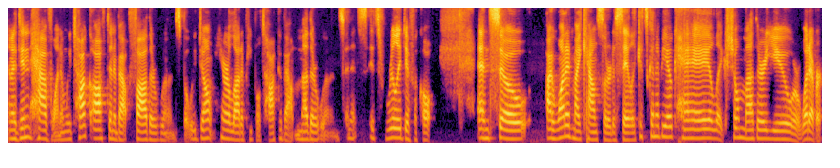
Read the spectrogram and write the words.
and I didn't have one. And we talk often about father wounds, but we don't hear a lot of people talk about mother wounds, and it's it's really difficult. And so I wanted my counselor to say like it's going to be okay, like she'll mother you or whatever.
